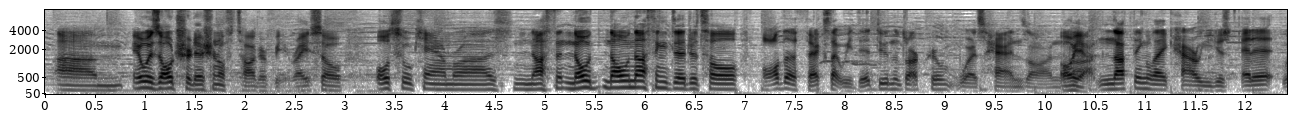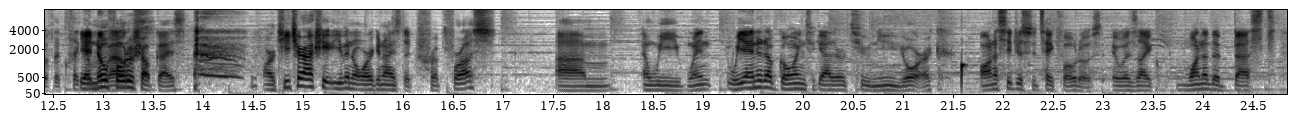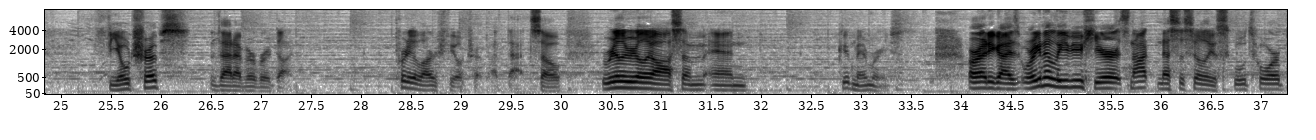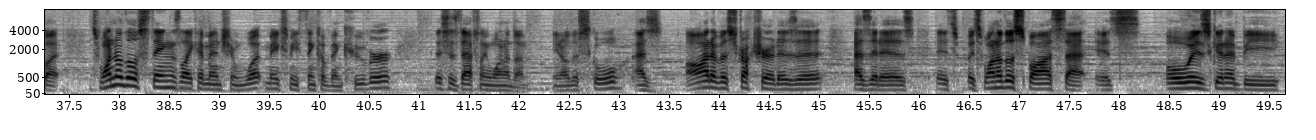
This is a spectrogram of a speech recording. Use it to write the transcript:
Um, it was all traditional photography, right? So old school cameras, nothing, no, no, nothing digital. All the effects that we did do in the dark room was hands-on. Oh, Uh, yeah. nothing like how you just edit with a click. Yeah, no. Photoshop, guys. Our teacher actually even organized a trip for us, um, and we went. We ended up going together to New York, honestly, just to take photos. It was like one of the best field trips that I've ever done. Pretty large field trip at that. So, really, really awesome and good memories. Alrighty, guys, we're gonna leave you here. It's not necessarily a school tour, but it's one of those things, like I mentioned, what makes me think of Vancouver. This is definitely one of them. You know, the school, as odd of a structure it is, it as it is, it's it's one of those spots that it's always gonna be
